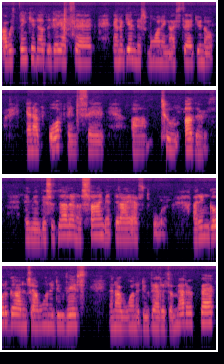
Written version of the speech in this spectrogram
I was thinking of the day, I said, and again this morning, I said, you know, and I've often said um, to others, amen, this is not an assignment that I asked for. I didn't go to God and say, I want to do this and I want to do that. As a matter of fact,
